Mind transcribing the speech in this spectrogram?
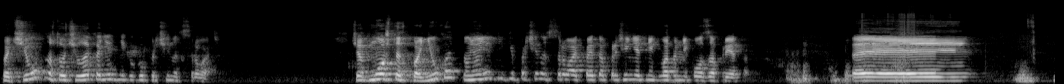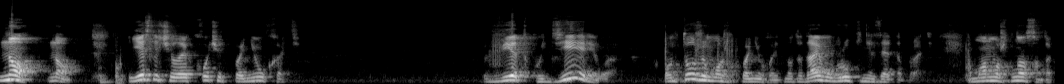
Почему? Потому что у человека нет никакой причины их срывать. Человек может их понюхать, но у него нет никаких причин их срывать, по этой причине нет в этом никакого запрета. Э, но, но, если человек хочет понюхать ветку дерева, он тоже может понюхать, но тогда ему в руки нельзя это брать. Он может носом так,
